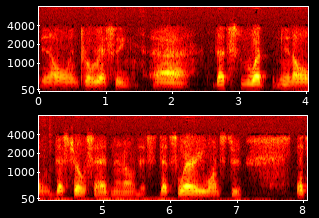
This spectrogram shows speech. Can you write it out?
you know, in pro wrestling. Uh, that's what you know. Destro said, you know, that's that's where he wants to. That's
